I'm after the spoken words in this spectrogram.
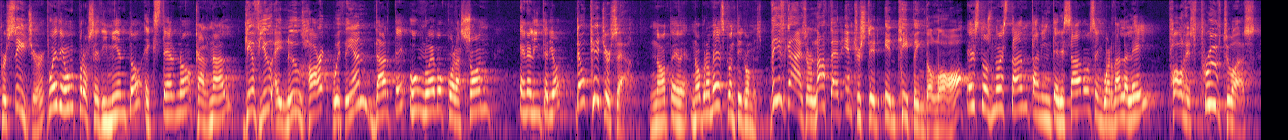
procedure ¿Puede un procedimiento externo carnal give you a new heart within? darte un nuevo corazón en el interior? Don't kid yourself. No te no bromees contigo mismo. These guys are not that interested in keeping the law. Estos no están tan interesados en guardar la ley. Paul has proved to us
